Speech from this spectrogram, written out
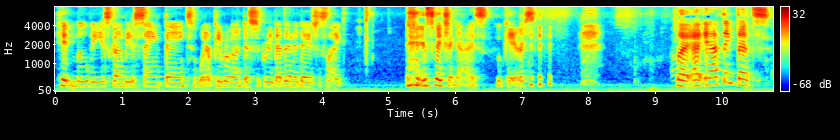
hit movie is gonna be the same thing to where people are gonna disagree. But at the end of the day, it's just like it's fiction, guys. Who cares? but I, yeah, I think that's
